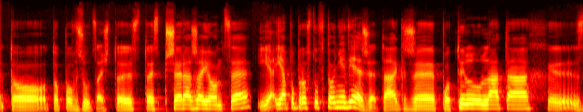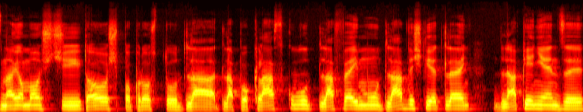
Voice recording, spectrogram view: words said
y, to, to powrzucać. To jest, to jest przerażające. Ja, ja po prostu w to nie wierzę, tak? Że po tylu latach y, znajomości ktoś po prostu dla, dla poklasku, dla fejmu, dla wyświetleń, dla pieniędzy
